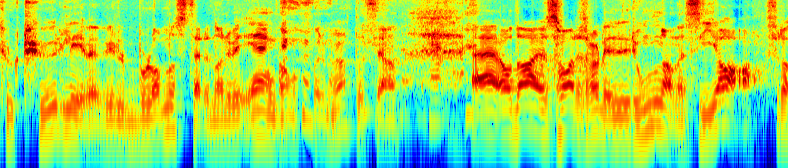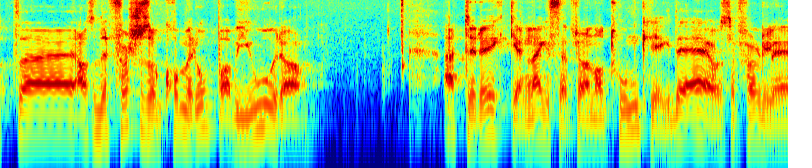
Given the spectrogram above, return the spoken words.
kulturlivet vil blomstre når vi en gang får møtes igjen. Uh, og Da er svaret selvfølgelig rungende ja. For at uh, altså Det første som kommer opp av jorda etter røyken legger seg fra en atomkrig, det er jo selvfølgelig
